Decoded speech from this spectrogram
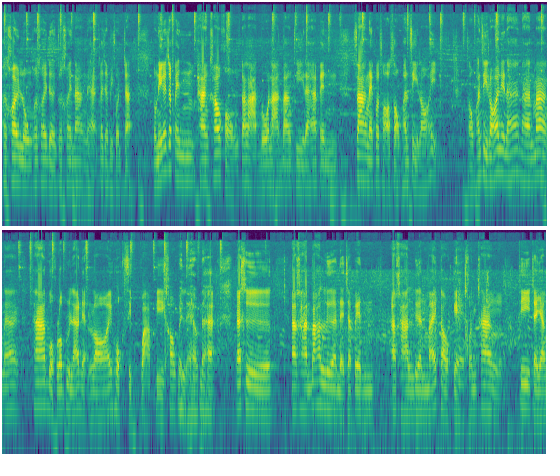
ค่อยๆ ลงค่อย ๆ เดินค่อย ๆ นั่งนะฮะก็จะมีคนจัด รงนี้ก็จะเป็นทางเข้าของตลาดโบราณบางพีนะฮะเป็นสร้างในพศ 2400 2,400 เลยนะ นานมากนะ ถ้าบวกลบดูแล้วเนี่ย 160 กว่าปีเข้าไปแล้วนะฮะ ก็คืออาคารบ้านเรือนเนี่ยจะเป็นอาคารเรือนไม้เก่าแก่ค่อนข้างที่จะยัง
